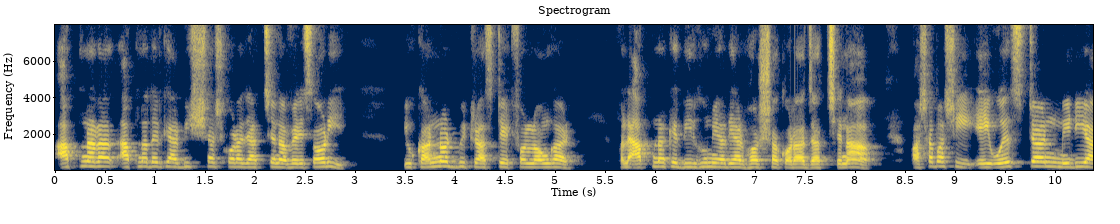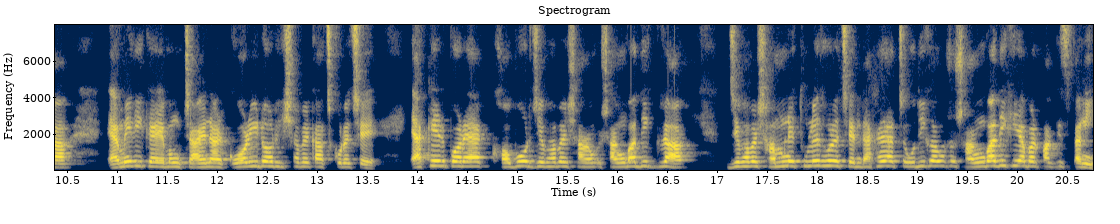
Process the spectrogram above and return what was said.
আপনারা, আপনাদেরকে আর বিশ্বাস করা যাচ্ছে না। Very sorry you can not be trusted for longer ফলে আপনাকে দীর্ঘমেয়াদী আর ভরসা করা যাচ্ছে না। পাশাপাশি এই ওয়েস্টার্ন মিডিয়া আমেরিকা এবং চায়নার করিডর হিসাবে কাজ করেছে। একের পর এক খবর যেভাবে সাংবাদিকরা যেভাবে সামনে তুলে ধরেছেন, দেখা যাচ্ছে অধিকাংশ সাংবাদিকই আবার পাকিস্তানি।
